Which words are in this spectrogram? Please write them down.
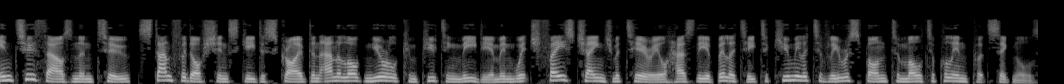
In 2002, Stanford Ovshinsky described an analog neural computing medium in which phase change material has the ability to cumulatively respond to multiple input signals.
